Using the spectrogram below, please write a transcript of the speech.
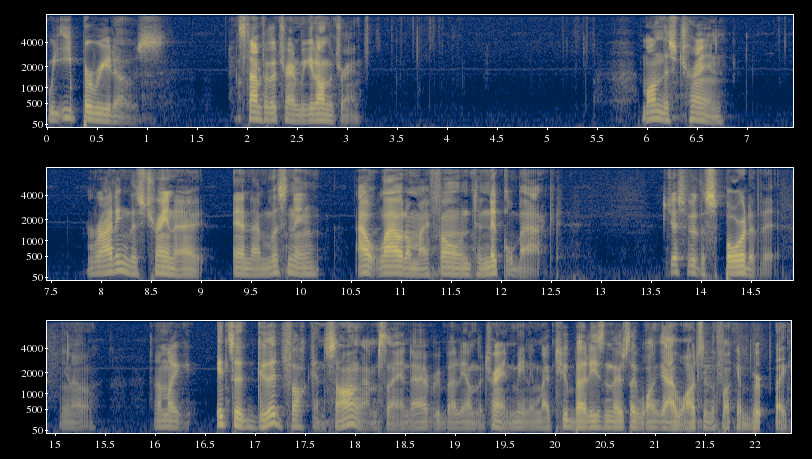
We eat burritos. It's time for the train. We get on the train. I'm on this train, riding this train, I, and I'm listening out loud on my phone to Nickelback, just for the sport of it, you know. And I'm like, it's a good fucking song. I'm saying to everybody on the train, meaning my two buddies, and there's like one guy watching the fucking bur- like.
